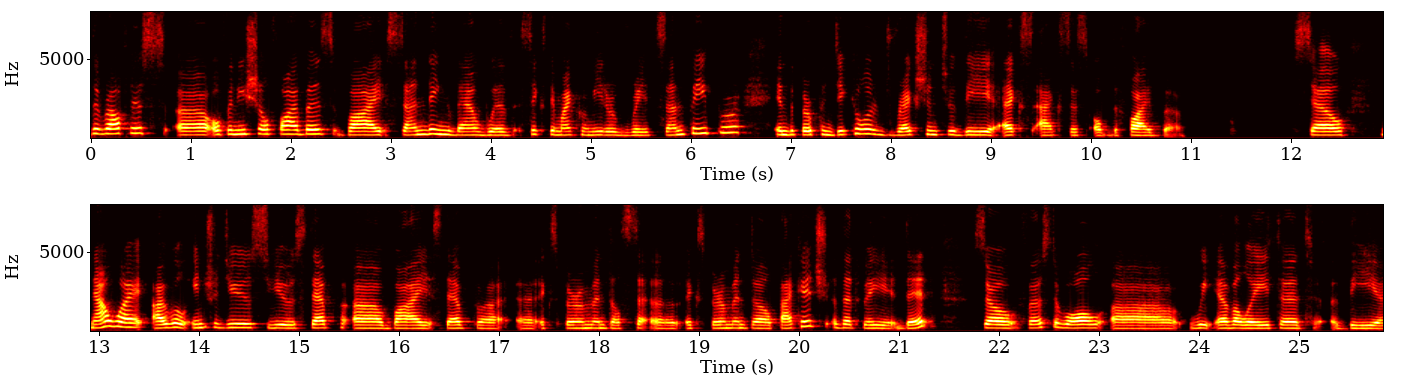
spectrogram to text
the roughness uh, of initial fibers by sanding them with 60 micrometer grade sandpaper in the perpendicular direction to the x-axis of the fiber. So now I, I will introduce you step uh, by step uh, uh, experimental, uh, experimental package that we did. So first of all, uh, we evaluated the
